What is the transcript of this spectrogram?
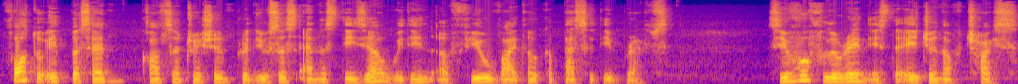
4 to 8% concentration produces anesthesia within a few vital capacity breaths. Sevoflurane is the agent of choice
